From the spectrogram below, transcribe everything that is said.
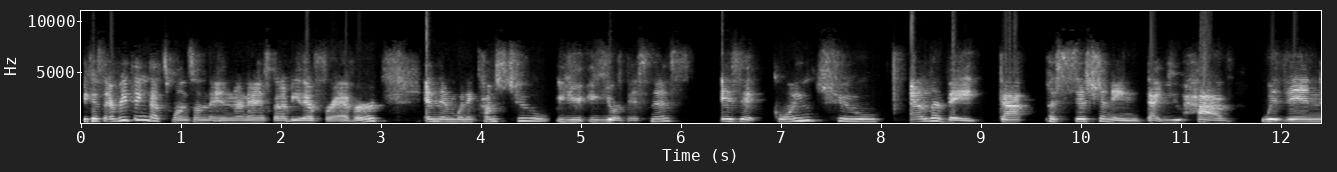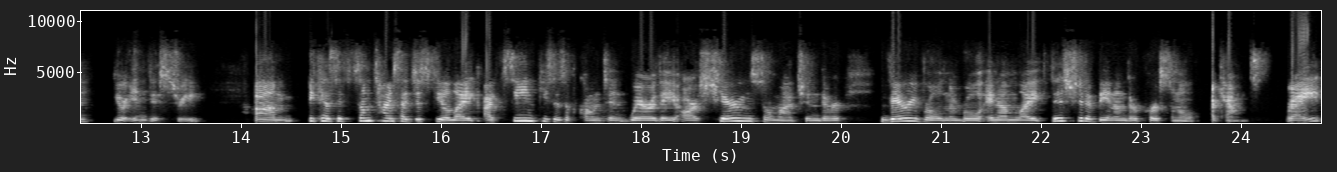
Because everything that's once on the internet is going to be there forever. And then when it comes to you, your business, is it going to elevate that positioning that you have within your industry? Um, because if sometimes I just feel like I've seen pieces of content where they are sharing so much and they're very vulnerable, and I'm like, this should have been on their personal account, right?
